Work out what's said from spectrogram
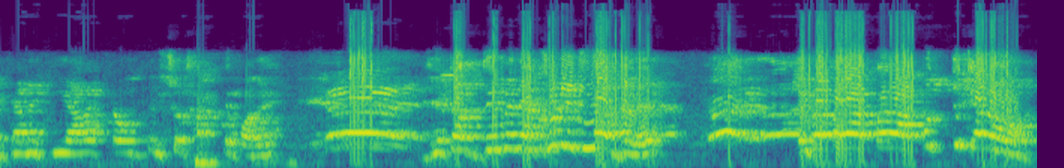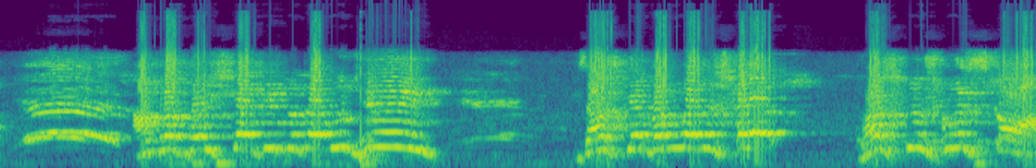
এখানে কি আর একটা উদ্দেশ্য থাকতে পারে? যেটা দেবেন এখনই দিয়ে ফেলে। এভাবে আপনার আপত্তি কেন? আমরা পরিষ্কার কিন্তু তা বুঝি। আজকে বাংলাদেশের রাষ্ট্রীয় সংস্কার,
